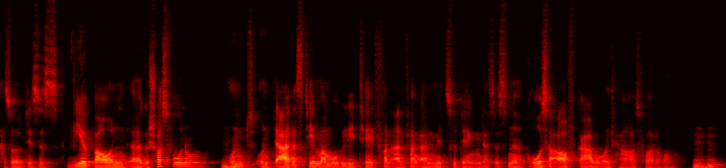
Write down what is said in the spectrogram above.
Also dieses, wir bauen äh, Geschosswohnungen mhm. und, und da das Thema Mobilität von Anfang an mitzudenken, das ist eine große Aufgabe und Herausforderung. Mhm.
